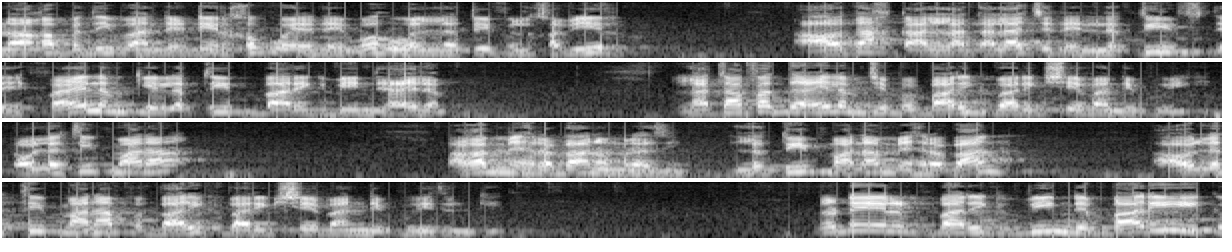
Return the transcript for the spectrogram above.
نو هغه په دې باندې ډیر خپوي دی او هو اللطیف الخبیر او دحق الله تعالی چې لطیف دی فعلم کې لطیف بارک بین علم لطافت د علم چې په باریک باریک شی باندې پويږي او لطیف معنا هغه مهربان هم راځي لطیف معنا مهربان او لطیف معنا په باریک باریک شی باندې پویدونکي نو ډیر باریک بین دی باریک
